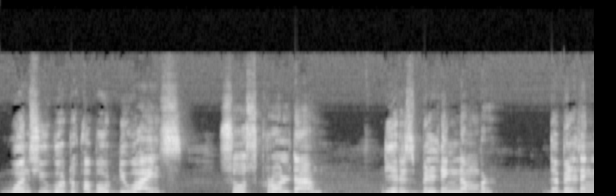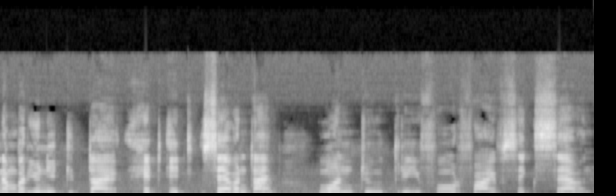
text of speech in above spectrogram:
Once you go to about device so scroll down. There is building number. The building number you need to ty- hit it seven time. One two three four five six seven.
